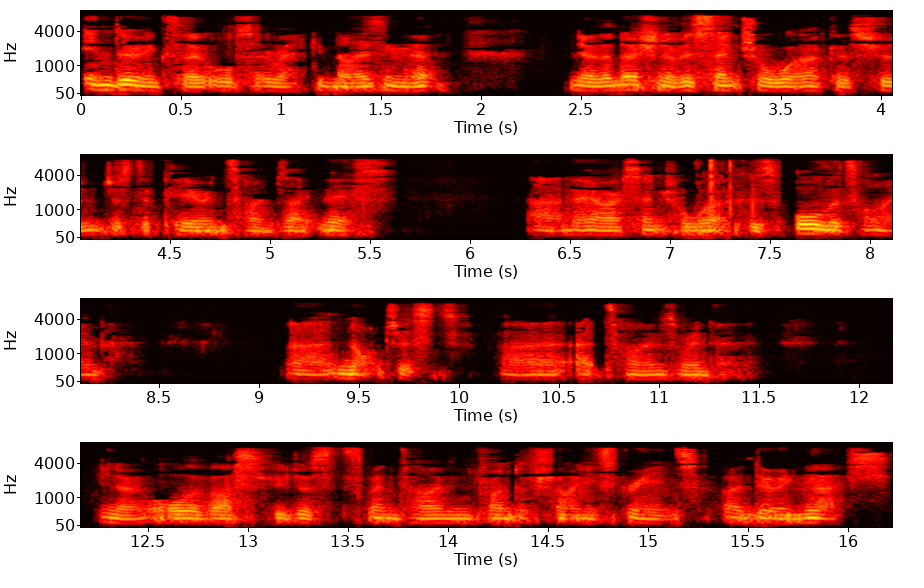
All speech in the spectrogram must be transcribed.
in doing so, also recognizing that you know the notion of essential workers shouldn't just appear in times like this. Uh, they are essential workers all the time, uh, not just uh, at times when you know all of us who just spend time in front of shiny screens are doing less.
